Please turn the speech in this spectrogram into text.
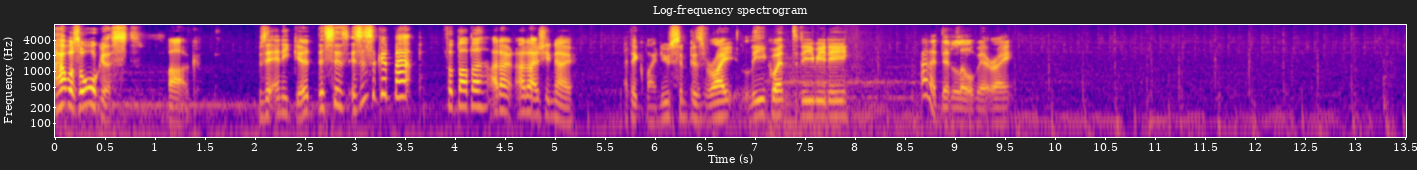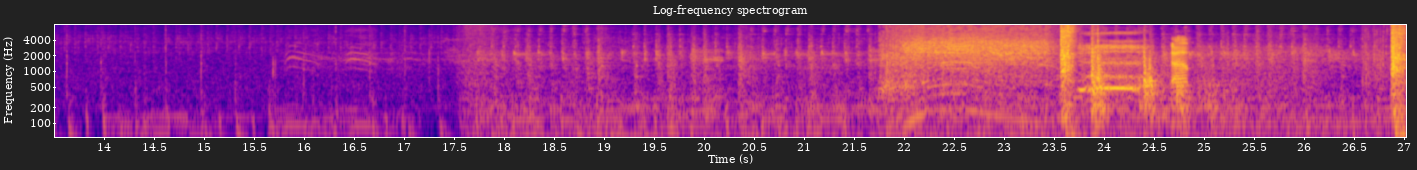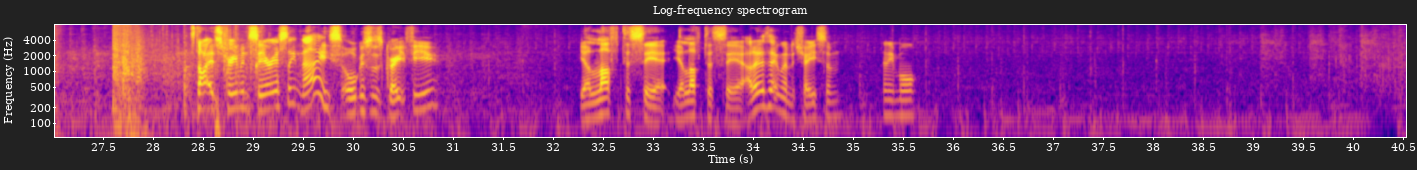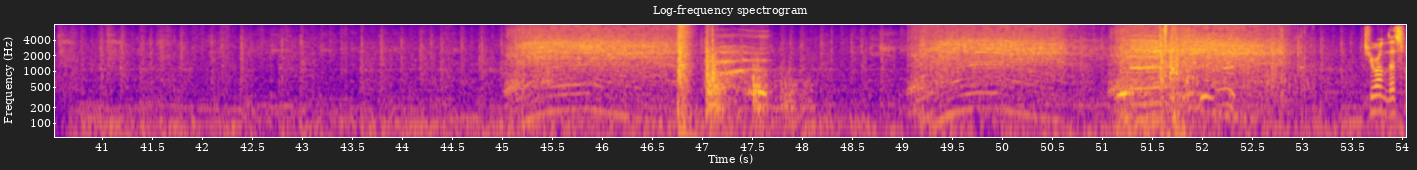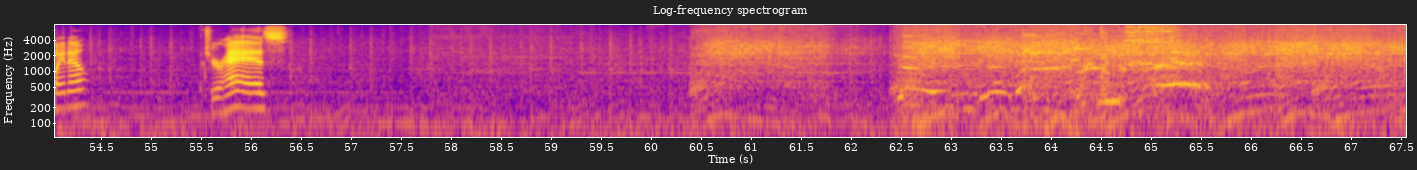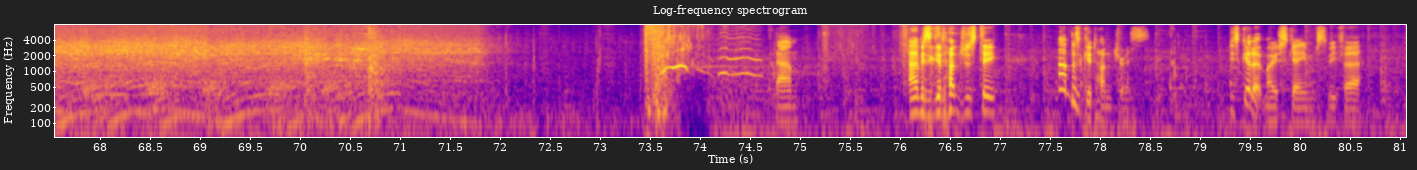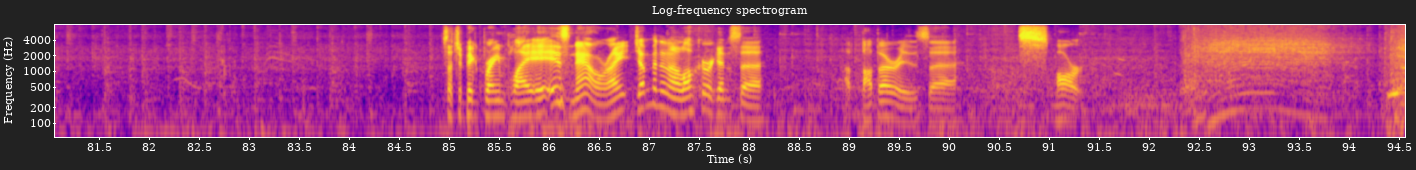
How was August, Mark? Was it any good? This is is this a good map for Bubba? I don't I don't actually know. I think my new simp is right. League went to DBD. Kinda did a little bit right. Started streaming seriously? Nice! August was great for you? You love to see it. You love to see it. I don't think I'm going to chase him anymore. You run this way now? Sure has. Damn. Amber's a good huntress too. Amber's a good huntress. She's good at most games, to be fair. Such a big brain play. It is now, right? Jumping in a locker against a, a bubba is uh, smart. Boom!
